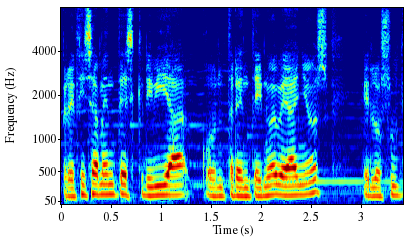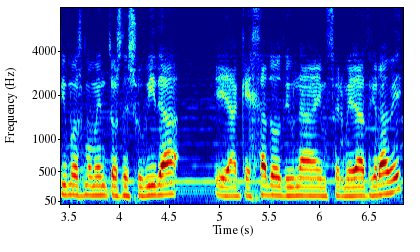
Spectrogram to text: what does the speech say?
Precisamente escribía con 39 años, en los últimos momentos de su vida, eh, aquejado de una enfermedad grave,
